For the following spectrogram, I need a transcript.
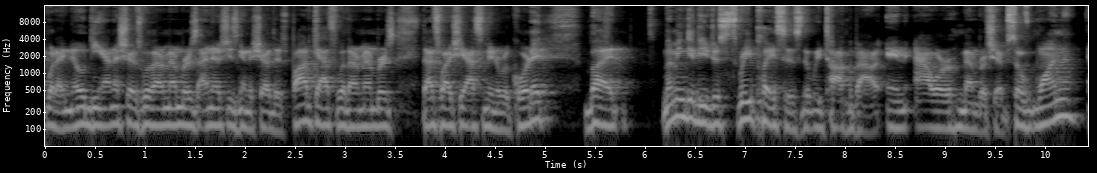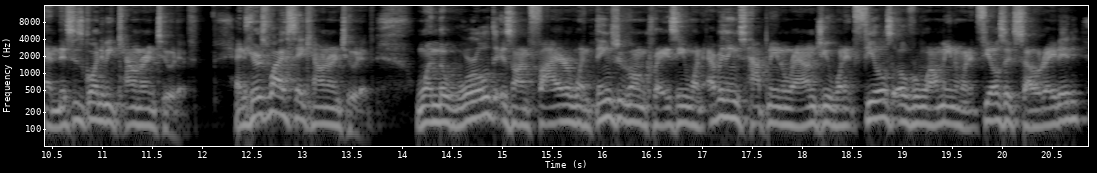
what I know Deanna shares with our members. I know she's going to share this podcast with our members. That's why she asked me to record it. But let me give you just three places that we talk about in our membership. So, one, and this is going to be counterintuitive. And here's why I say counterintuitive. When the world is on fire, when things are going crazy, when everything's happening around you, when it feels overwhelming, and when it feels accelerated,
